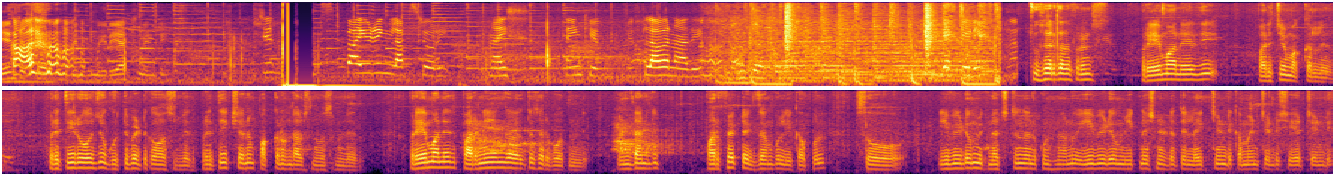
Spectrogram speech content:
మీ రియాక్షన్ ఏంటి? Inspiring love story nice thank you flower నాది. చూశారు కదా ఫ్రెండ్స్ ప్రేమ అనేది పరిచయం అక్కర్లేదు. ప్రతిరోజు గుర్తుపెట్టుకోవాల్సిన లేదు. ప్రతి క్షణం పక్కన ఉండాల్సిన అవసరం లేదు. ప్రేమ అనేది పరిణీయంగా వెళ్తే సరిపోతుంది. అనడానికి పర్ఫెక్ట్ ఎగ్జాంపుల్ ఈ కపుల్ సో ఈ వీడియో మీకు నచ్చుతుంది అనుకుంటున్నాను. ఈ వీడియో మీకు నచ్చినట్లయితే లైక్ చేయండి కమెంట్ చేయండి షేర్ చేయండి.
